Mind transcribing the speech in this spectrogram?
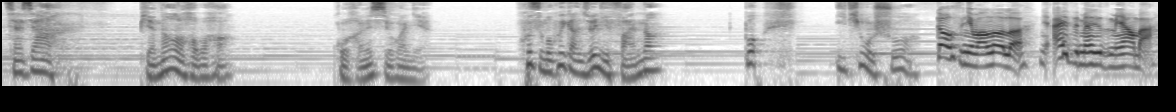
佳佳，别闹了好不好？我很喜欢你，我怎么会感觉你烦呢？不，你听我说。告诉你王乐乐，你爱怎么样就怎么样吧。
